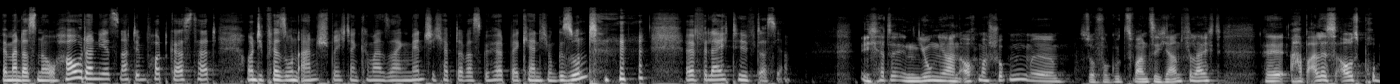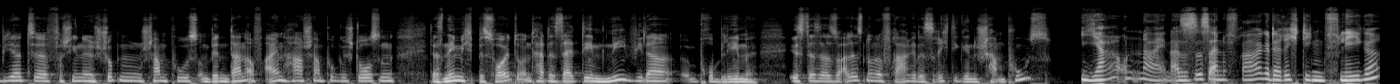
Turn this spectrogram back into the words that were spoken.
wenn man das Know-how dann jetzt nach dem Podcast hat und die Person anspricht, dann kann man sagen, Mensch, ich habe da was gehört bei Kernig und Gesund. Äh, Vielleicht hilft das ja. Ich hatte in jungen Jahren auch mal Schuppen, äh, so vor gut 20 Jahren vielleicht. Äh, habe alles ausprobiert, äh, verschiedene Schuppen, Shampoos und bin dann auf ein Haarshampoo gestoßen. Das nehme ich bis heute und hatte seitdem nie wieder äh, Probleme. Ist das also alles nur eine Frage des richtigen Shampoos? Ja und nein. Also es ist eine Frage der richtigen Pflege.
